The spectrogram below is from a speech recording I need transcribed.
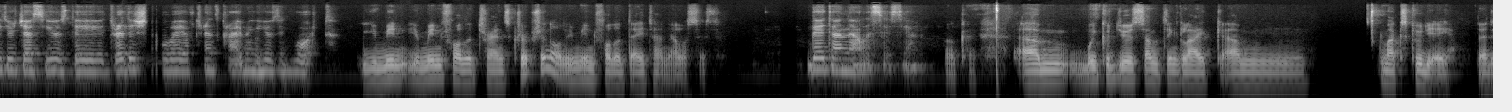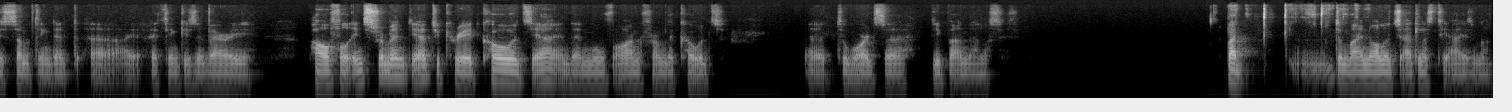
did you just use the traditional way of transcribing using Word? You mean you mean for the transcription or you mean for the data analysis? Data analysis, yeah. Okay. Um, we could use something like um, MaxQDA. That is something that uh, I, I think is a very powerful instrument, yeah, to create codes, yeah, and then move on from the codes uh, towards a deeper analysis. But to my knowledge, Atlas TI is not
